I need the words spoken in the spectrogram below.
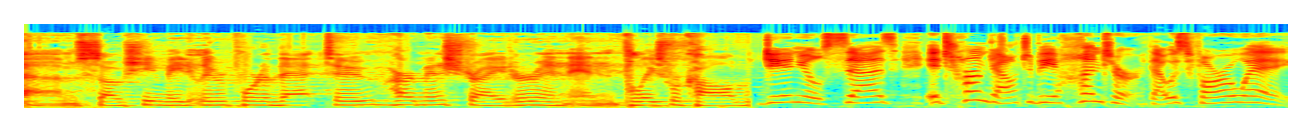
um, so she immediately reported that to her administrator and, and police were called. Daniels says it turned out to be a hunter that was far away.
